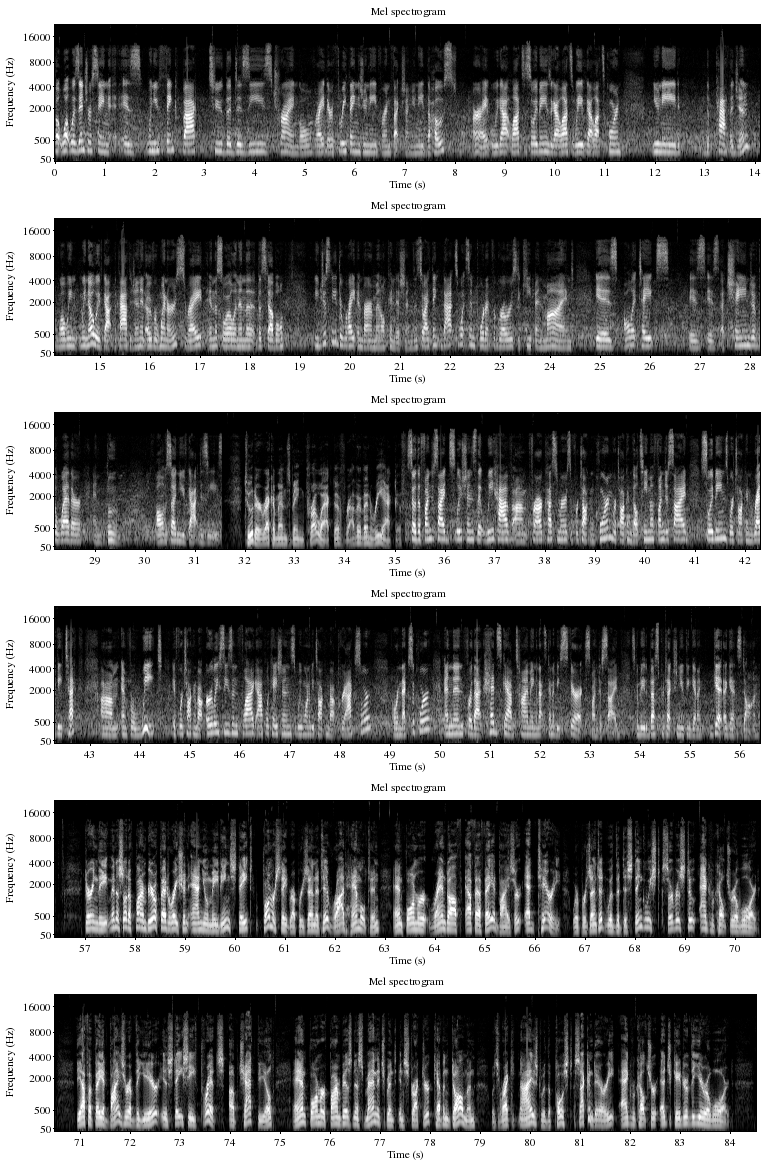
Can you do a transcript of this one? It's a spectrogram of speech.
but what was interesting is when you think back to the disease triangle, right? There are three things you need for infection you need the host, all right, well, we got lots of soybeans, we got lots of wheat, we got lots of corn. You need the pathogen. Well, we, we know we've got the pathogen. It overwinters, right, in the soil and in the, the stubble. You just need the right environmental conditions. And so I think that's what's important for growers to keep in mind is all it takes is, is a change of the weather and boom, all of a sudden you've got disease. Tudor recommends being proactive rather than reactive. So, the fungicide solutions that we have um, for our customers, if we're talking corn, we're talking Veltima fungicide, soybeans, we're talking Revytek, um, and for wheat, if we're talking about early season flag applications, we want to be talking about Priaxor or Nexicor, and then for that head scab timing, that's going to be Sphaerex fungicide. It's going to be the best protection you can get, get against DON. During the Minnesota Farm Bureau Federation annual meeting, state former state representative Rod Hamilton and former Randolph FFA advisor Ed Terry were presented with the Distinguished Service to Agriculture Award. The FFA Advisor of the Year is Stacy Fritz of Chatfield, and former farm business management instructor Kevin Dahlman was recognized with the Post Secondary Agriculture Educator of the Year award.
